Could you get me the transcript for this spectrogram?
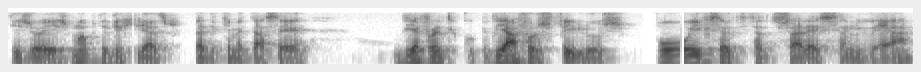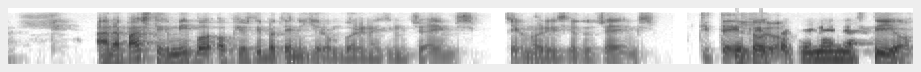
της ζωής μου, από το 2005 και μετά, σε διάφορους φίλους που ήξερα ότι θα τους αρέσει σαν ιδέα. Ανά πάση στιγμή, οποιοδήποτε είναι γύρω μου μπορεί να γίνει James και γνωρίζει για τον James. Τι τέλειο. Και το είναι αστείο.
